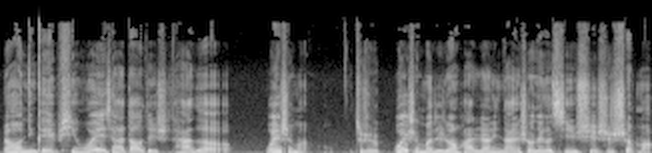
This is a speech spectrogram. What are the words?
然后你可以品味一下到底是他的为什么。就是为什么这段话让你难受？那个情绪是什么？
